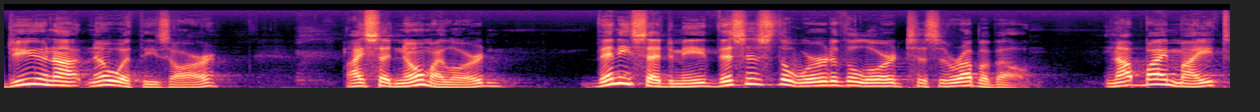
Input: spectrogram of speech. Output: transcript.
Do you not know what these are? I said, No, my Lord. Then he said to me, This is the word of the Lord to Zerubbabel, not by might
